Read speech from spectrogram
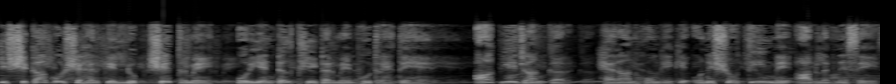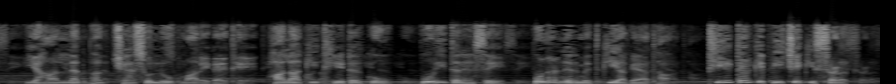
कि शिकागो शहर के लुक क्षेत्र में, ओरिएंटल थिएटर में भूत रहते हैं। आप ये जानकर हैरान होंगे कि 1903 में आग लगने से यहाँ लगभग 600 लोग मारे गए थे। हालाँकि थिएटर को पूरी तरह से पुनर्निर्मित किया गया था। थिएटर के पीछे की सड़क,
